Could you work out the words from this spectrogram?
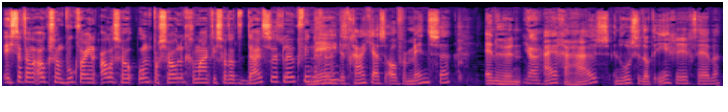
is dat dan ook zo'n boek waarin alles zo onpersoonlijk gemaakt is, zodat de Duitsers het leuk vinden? Nee, Gijs? dat gaat juist over mensen en hun Ja. eigen huis en hoe ze dat ingericht hebben.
